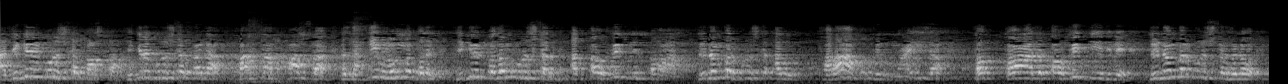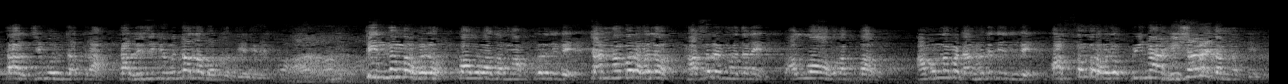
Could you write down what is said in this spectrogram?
আর জিকিরের পুরস্কার পাঁচটা, জিকিরের পুরস্কার কয়টা পাঁচটা পাঁচটা। জাকিব মোহাম্মদ বলেন, জিকিরের প্রথম পুরস্কার আর তৌফিক দুই নম্বর পুরস্কার আল ফিল মাইশা। তাহলে তৌফিক দিয়ে দিবে দুই নম্বর পুরস্কার হলো তার জীবনযাত্রা, তার রিজিকের মধ্যে আল্লাহ বরকত দিয়ে দিবে তিন নম্বর হলো কবর আজাব মাফ করে দিবে। চার নম্বর হলো হাসরের ময়দানে আল্লাহ আকবার আমল নামা ডান হাতে দিয়ে দিবে। পাঁচ নম্বর হলো বিনা হিসাবে জান্নাত দিয়ে দিবে।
